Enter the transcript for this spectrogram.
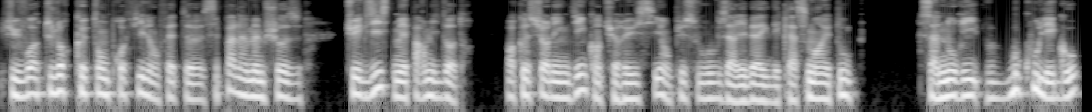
tu vois toujours que ton profil, en fait. Euh, c'est pas la même chose. Tu existes, mais parmi d'autres. Alors que sur LinkedIn, quand tu réussis, en plus, vous, vous arrivez avec des classements et tout, ça nourrit beaucoup l'ego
